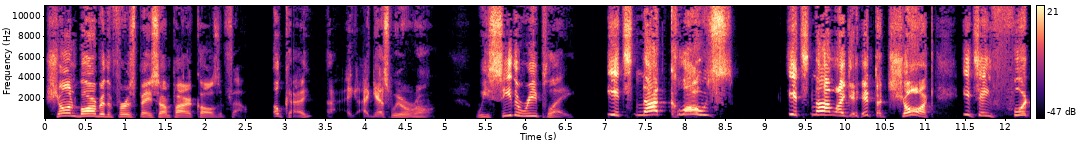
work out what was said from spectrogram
Sean Barber, the first base umpire, calls it foul. Okay, I, I guess we were wrong. We see the replay. It's not close. It's not like it hit the chalk. It's a foot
